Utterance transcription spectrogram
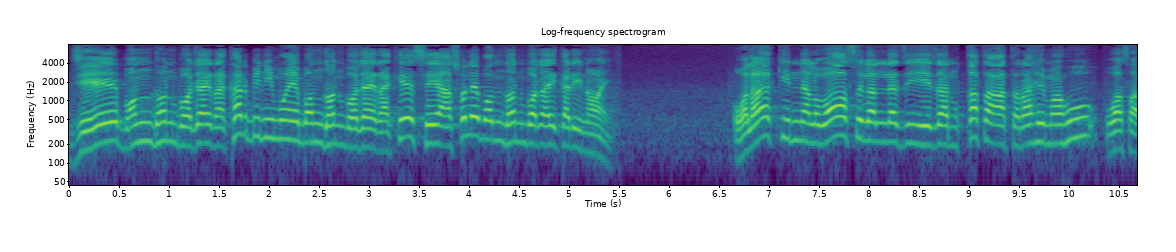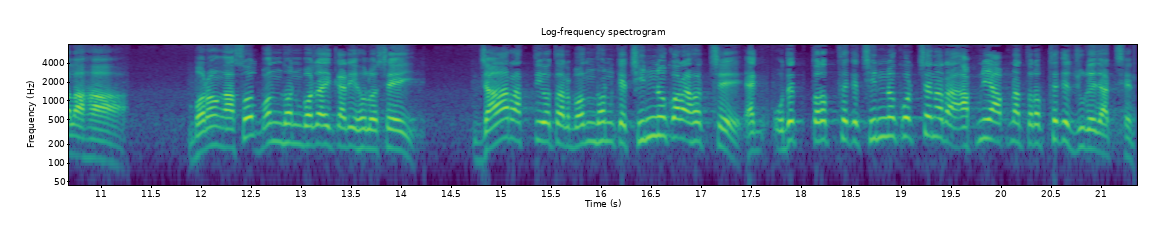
যে বন্ধন বজায় রাখার বিনিময়ে বন্ধন বজায় রাখে, সে আসলে বন্ধন বজায়কারী নয়। বরং আসল বন্ধন বজায়কারী হলো সেই, যার আত্মীয়তার বন্ধনকে ছিন্ন করা হচ্ছে, এক ওদের তরফ থেকে ছিন্ন করছেন আর আপনি আপনার তরফ থেকে জুড়ে যাচ্ছেন।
